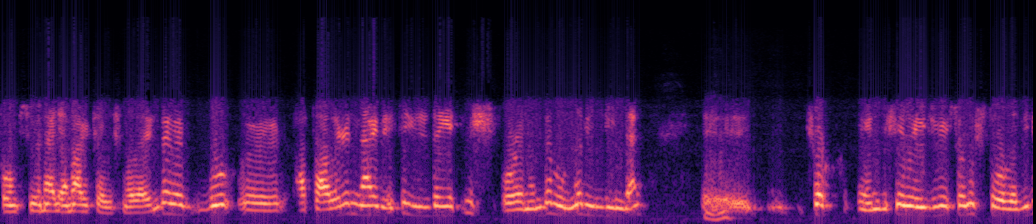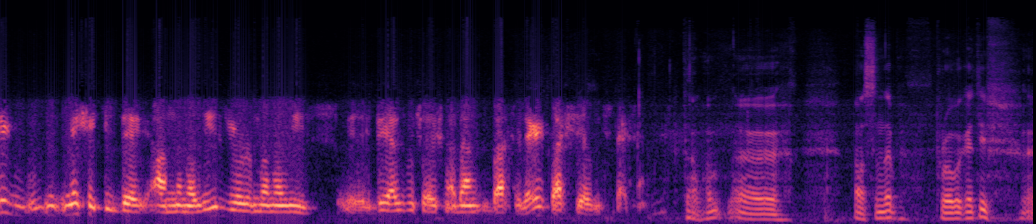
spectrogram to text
fonksiyonel MR çalışmalarında ve bu e, hataların neredeyse yüzde yetmiş oranında bulunabildiğinden e, çok endişe verici bir sonuç da olabilir. Ne şekilde anlamalıyız, yorumlamalıyız? E, biraz bu çalışmadan bahsederek başlayalım istersen. Tamam. Ee, aslında provokatif, e,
